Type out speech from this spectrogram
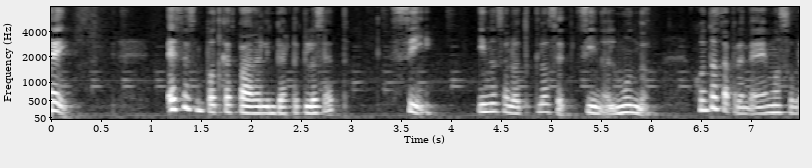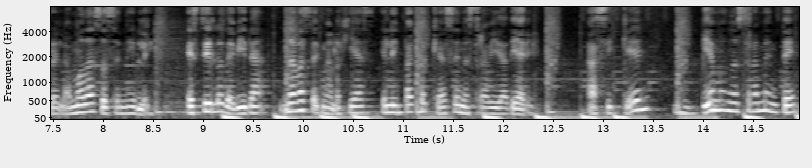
Hey, ¿este es un podcast para limpiar tu closet? Sí, y no solo tu closet, sino el mundo. Juntos aprenderemos sobre la moda sostenible, estilo de vida, nuevas tecnologías, el impacto que hace en nuestra vida diaria. Así que limpiemos nuestra mente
